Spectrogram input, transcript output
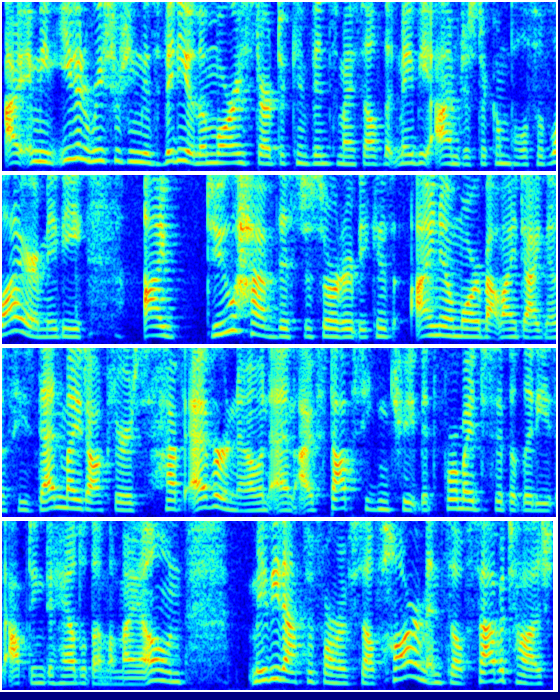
I, I mean, even researching this video, the more I start to convince myself that maybe I'm just a compulsive liar. Maybe I do have this disorder because I know more about my diagnoses than my doctors have ever known, and I've stopped seeking treatment for my disabilities, opting to handle them on my own. Maybe that's a form of self harm and self sabotage,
